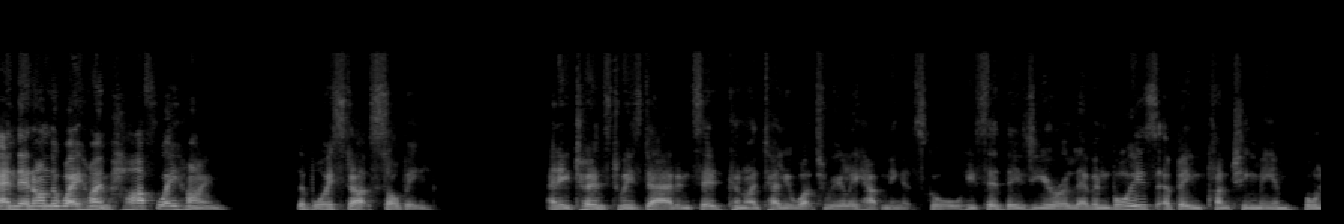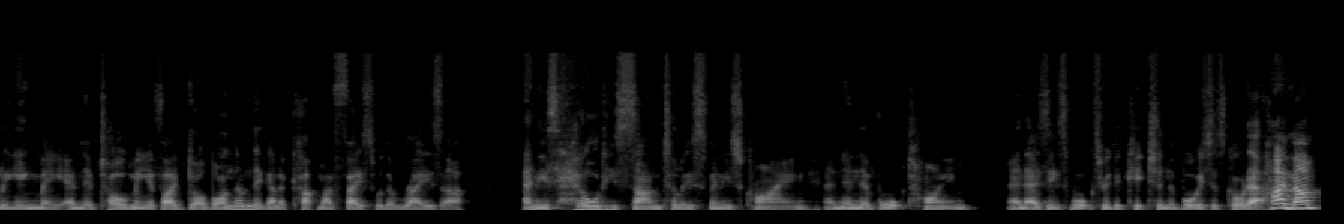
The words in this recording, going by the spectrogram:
And then on the way home, halfway home, the boy starts sobbing. And he turns to his dad and said, Can I tell you what's really happening at school? He said, These year 11 boys have been punching me and bullying me. And they've told me if I dob on them, they're going to cut my face with a razor. And he's held his son till he's finished crying. And then they've walked home. And as he's walked through the kitchen, the boys just called out, Hi, mum.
